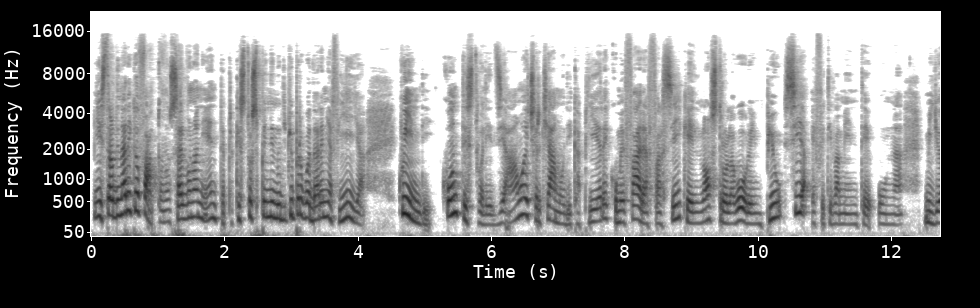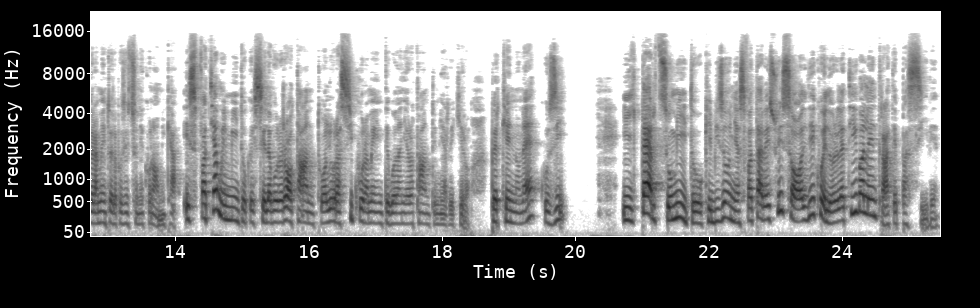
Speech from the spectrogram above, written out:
gli straordinari che ho fatto non servono a niente perché sto spendendo di più per guardare mia figlia quindi contestualizziamo e cerchiamo di capire come fare a far sì che il nostro lavoro in più sia effettivamente un miglioramento della posizione economica e sfattiamo il mito che se lavorerò tanto allora sicuramente guadagnerò tanto e mi arricchirò, perché non è così. Il terzo mito che bisogna sfatare sui soldi è quello relativo alle entrate passive.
